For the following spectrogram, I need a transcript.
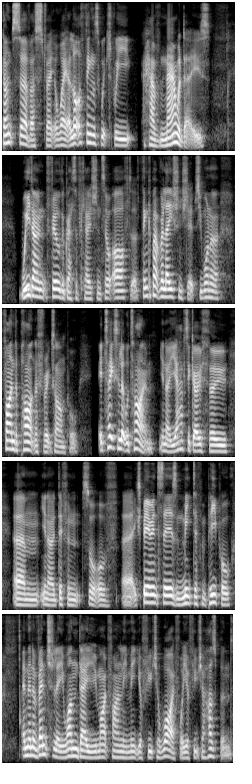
don't serve us straight away. A lot of things which we have nowadays we don't feel the gratification till after. Think about relationships. You want to find a partner, for example. It takes a little time. You know, you have to go through, um, you know, different sort of uh, experiences and meet different people. And then eventually, one day, you might finally meet your future wife or your future husband.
